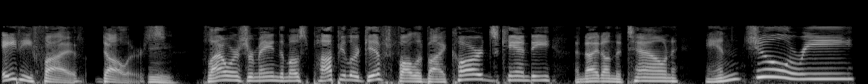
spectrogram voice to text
$85. Mm. Flowers remain the most popular gift, followed by cards, candy, a night on the town, and jewelry.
